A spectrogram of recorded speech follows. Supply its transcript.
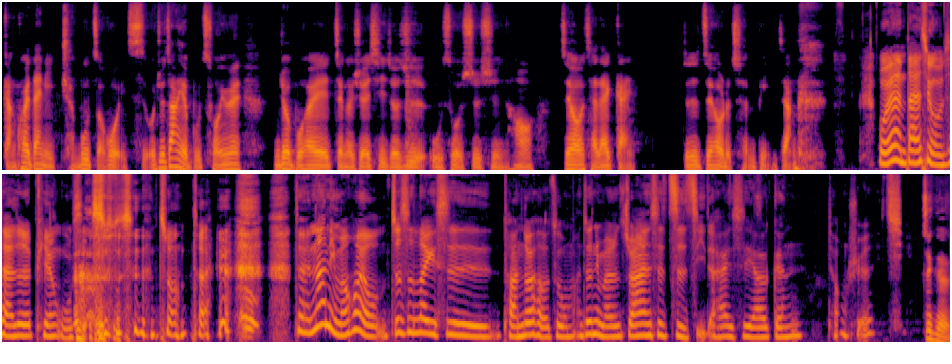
赶快带你全部走过一次。我觉得这样也不错，因为你就不会整个学期就是无所事事，然后最后才在赶，就是最后的成品这样。我也很担心，我们现在就是偏无所事事的状态。对，那你们会有就是类似团队合作吗？就你们专案是自己的，还是要跟同学一起？这个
